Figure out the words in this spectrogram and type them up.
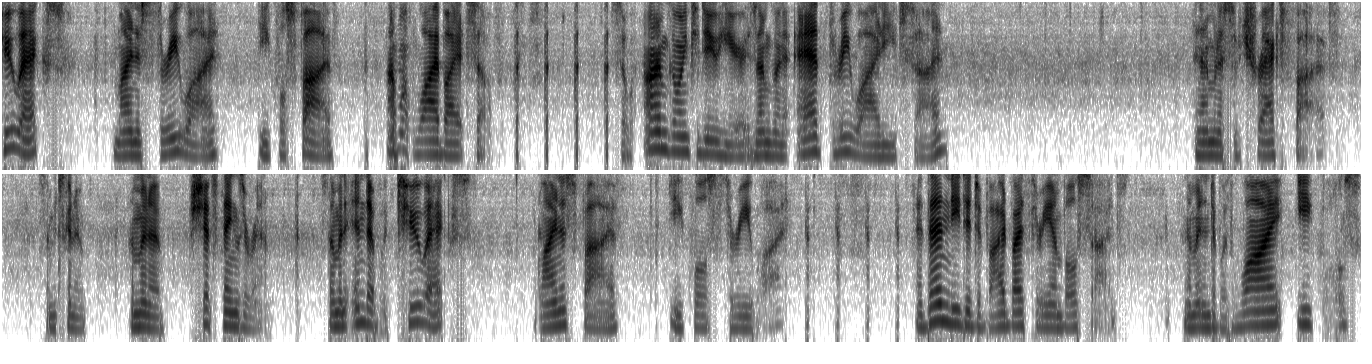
2x minus 3y equals 5, I want y by itself. So what I'm going to do here is I'm going to add 3y to each side. And I'm going to subtract 5. So I'm just going to, I'm going to shift things around. So I'm going to end up with 2x minus 5 equals 3y. I then need to divide by 3 on both sides. And I'm going to end up with y equals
